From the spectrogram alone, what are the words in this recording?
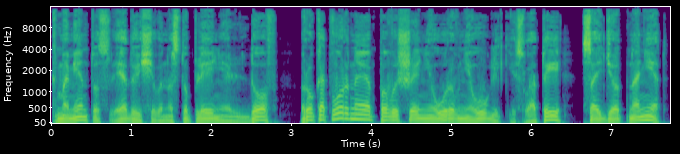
К моменту следующего наступления льдов рукотворное повышение уровня углекислоты сойдет на нет,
